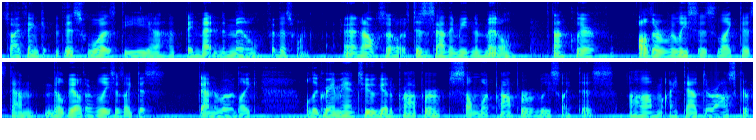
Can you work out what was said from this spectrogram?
So I think this was the uh, they met in the middle for this one. And also, if this is how they meet in the middle, it's not clear if other releases like this down there'll be other releases like this down the road. Like, will the Gray Man 2 get a proper, somewhat proper release like this? Um, I doubt their Oscar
